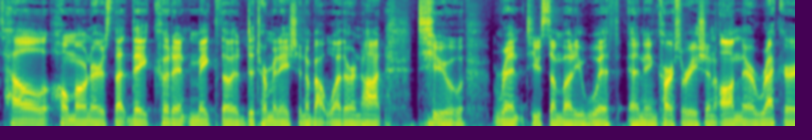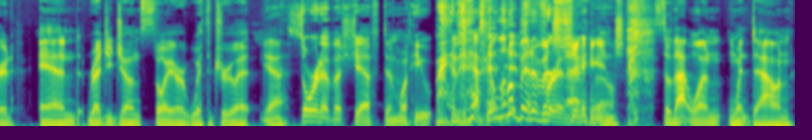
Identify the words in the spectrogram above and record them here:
tell homeowners that they couldn't make the determination about whether or not to rent to somebody with an incarceration on their record. And Reggie Jones Sawyer withdrew it Yeah, sort of a shift in what he a little bit of a that change. So that one went down.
